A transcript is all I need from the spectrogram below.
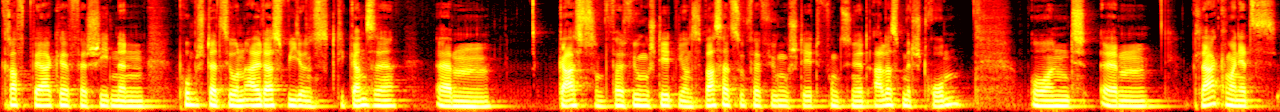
Kraftwerke, verschiedenen Pumpstationen, all das, wie uns die ganze ähm, Gas zur Verfügung steht, wie uns Wasser zur Verfügung steht, funktioniert alles mit Strom. Und ähm, klar kann man jetzt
